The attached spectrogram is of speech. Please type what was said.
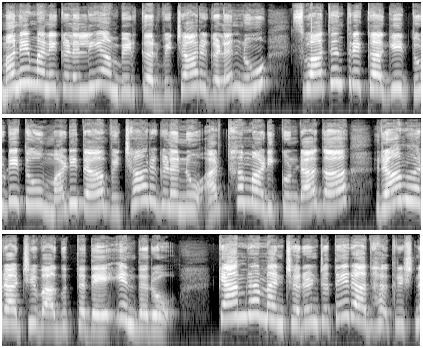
ಮನೆ ಮನೆಗಳಲ್ಲಿ ಅಂಬೇಡ್ಕರ್ ವಿಚಾರಗಳನ್ನು, ಸ್ವಾತಂತ್ರ್ಯಕ್ಕಾಗಿ ದುಡಿದು ಮಡಿದ ವಿಚಾರಗಳನ್ನು ಅರ್ಥ ಮಾಡಿಕೊಂಡಾಗ ರಾಮರಾಜ್ಯವಾಗುತ್ತದೆ ಎಂದರು. ಕ್ಯಾಮ್ರಾಮನ್ ಚರಣ್ ಜೊತೆ ರಾಧಾಕೃಷ್ಣ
